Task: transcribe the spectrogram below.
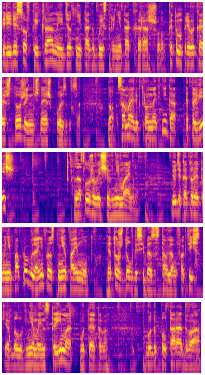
Перерисовка экрана идет не так быстро, не так хорошо. К этому привыкаешь тоже и начинаешь пользоваться. Но сама электронная книга – это вещь, заслуживающая внимания. Люди, которые этого не попробовали, они просто не поймут. Я тоже долго себя заставлял. Фактически я был вне мейнстрима вот этого года полтора-два.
